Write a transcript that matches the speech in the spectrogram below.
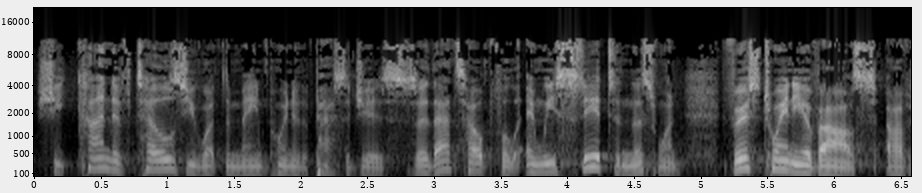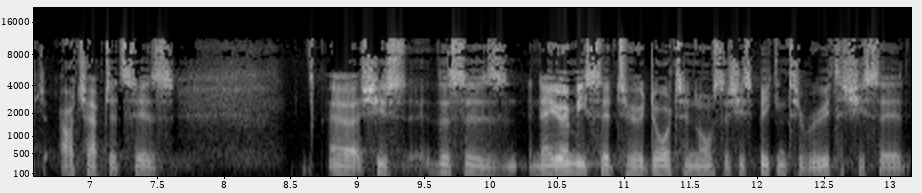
she kind of tells you what the main point of the passage is. So that's helpful. And we see it in this one. Verse 20 of ours, our, our chapter, it says, uh, she's, this is, Naomi said to her daughter-in-law, so she's speaking to Ruth, she said,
